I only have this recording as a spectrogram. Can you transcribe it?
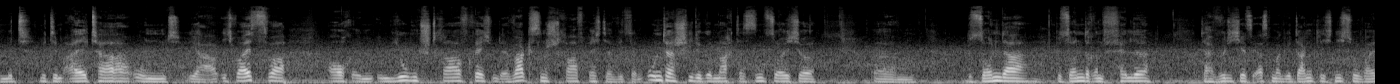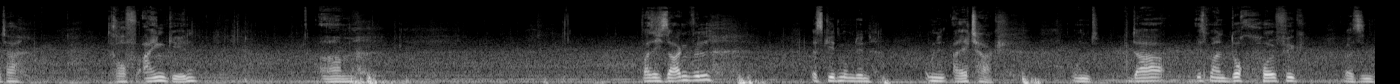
mit, mit dem Alter. Und ja, ich weiß zwar auch im, im Jugendstrafrecht und Erwachsenenstrafrecht, da wird dann Unterschiede gemacht. Das sind solche ähm, besonder, besonderen Fälle. Da würde ich jetzt erstmal gedanklich nicht so weiter drauf eingehen. Ähm, was ich sagen will, es geht mir um den, um den Alltag. Und da ist man doch häufig oder sind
